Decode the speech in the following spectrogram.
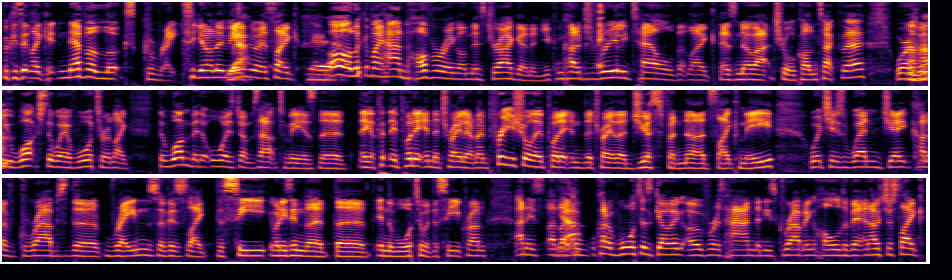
because it like it never looks great. You know what I mean? Yeah. Where it's like, Yeah. oh, look at my hand hovering on this dragon, and you can kind of just really tell that like there's no actual contact there. Whereas when Uh-huh. you watch The Way of Water and like the one bit that always jumps out to me is the they put they put it in the trailer, and I'm pretty sure they put it in the trailer just for nerds like me, which is when Jake kind of grabs the reins of his like the sea when he's in the the in the water with the sea crown, and his and, like Yeah. the kind of water's going over his hand, and he's grabbing hold of it, and I was just like.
